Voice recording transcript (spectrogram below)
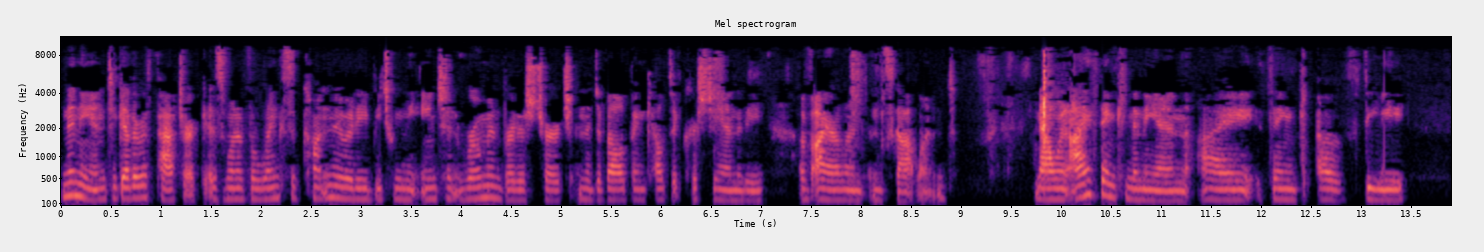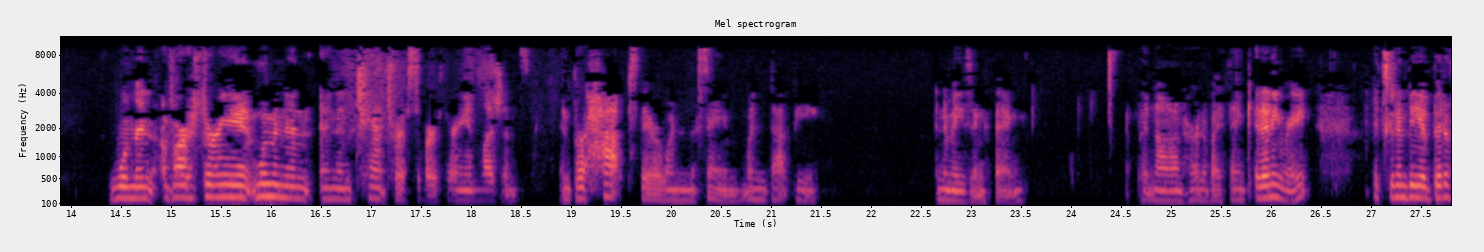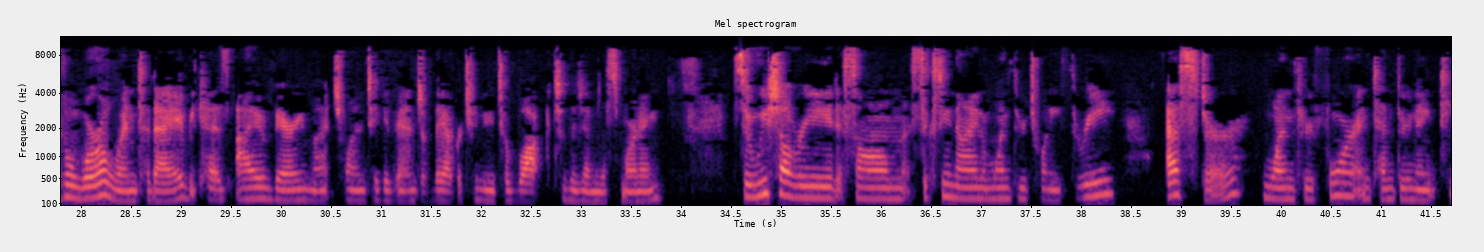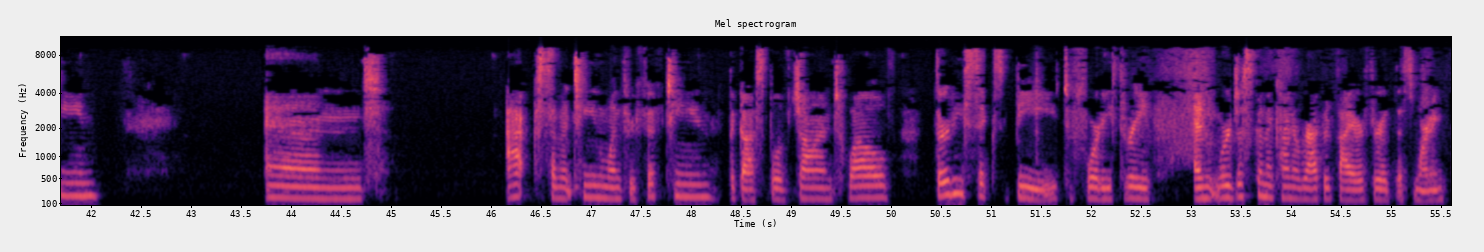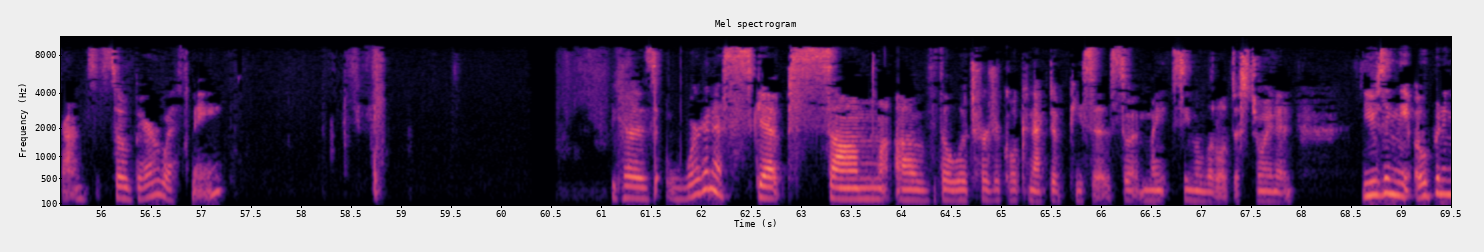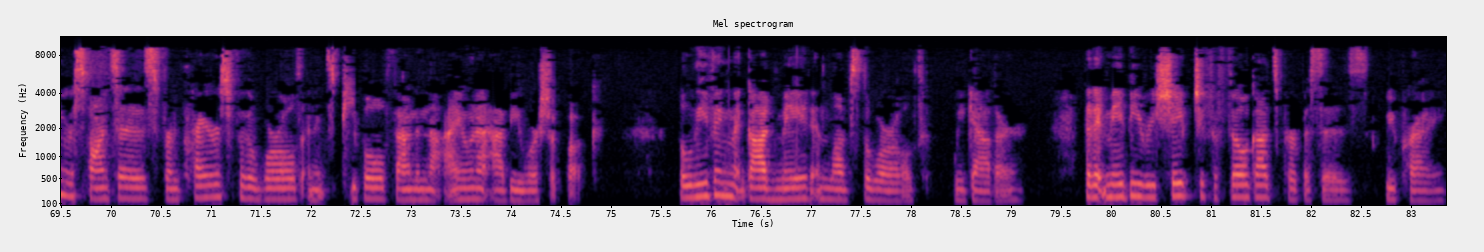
Ninian, together with Patrick, is one of the links of continuity between the ancient Roman British Church and the developing Celtic Christianity of Ireland and Scotland. Now, when I think Ninian, I think of the women of Arthurian, women and, and enchantress of Arthurian legends. And perhaps they are one and the same. Wouldn't that be an amazing thing? But not unheard of, I think. At any rate, it's going to be a bit of a whirlwind today because I very much want to take advantage of the opportunity to walk to the gym this morning. So we shall read Psalm 69, 1 through 23, Esther 1 through 4, and 10 through 19, and Acts 17, 1 through 15, the Gospel of John 12, 36b to 43. And we're just going to kind of rapid fire through it this morning, friends. So bear with me. Because we're going to skip some of the liturgical connective pieces, so it might seem a little disjointed. Using the opening responses from Prayers for the World and its People found in the Iona Abbey Worship Book. Believing that God made and loves the world, we gather. That it may be reshaped to fulfill God's purposes, we pray.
